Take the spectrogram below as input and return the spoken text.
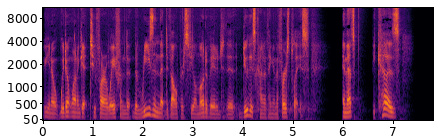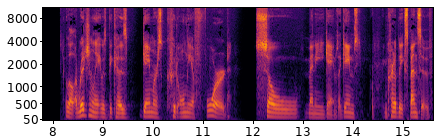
you know we don't want to get too far away from the, the reason that developers feel motivated to do this kind of thing in the first place and that's because well originally it was because gamers could only afford so many games. Like games were incredibly expensive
